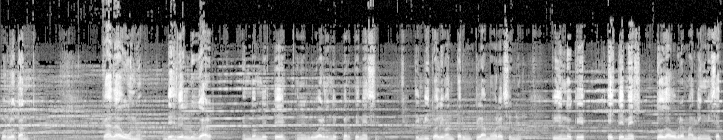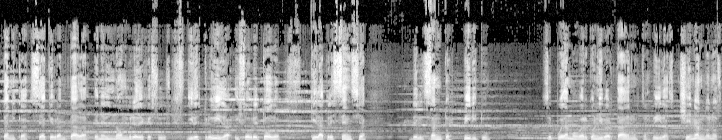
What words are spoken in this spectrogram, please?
Por lo tanto, cada uno, desde el lugar en donde esté, en el lugar donde pertenece, te invito a levantar un clamor al Señor, pidiendo que este mes toda obra maligna y satánica sea quebrantada en el nombre de Jesús y destruida y sobre todo que la presencia del Santo Espíritu se pueda mover con libertad en nuestras vidas, llenándonos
